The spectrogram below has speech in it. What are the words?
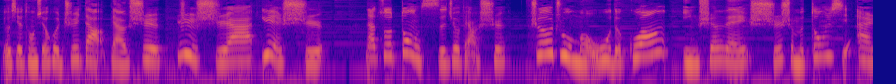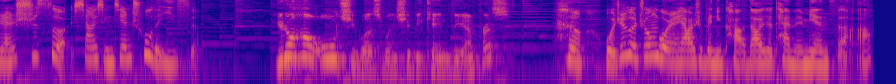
有些同学会知道，表示日食啊、月食。那做动词就表示遮住某物的光，引申为使什么东西黯然失色、相形见绌的意思。You know how old she was when she became the empress? 哼，我这个中国人要是被你考到，就太没面子了啊！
